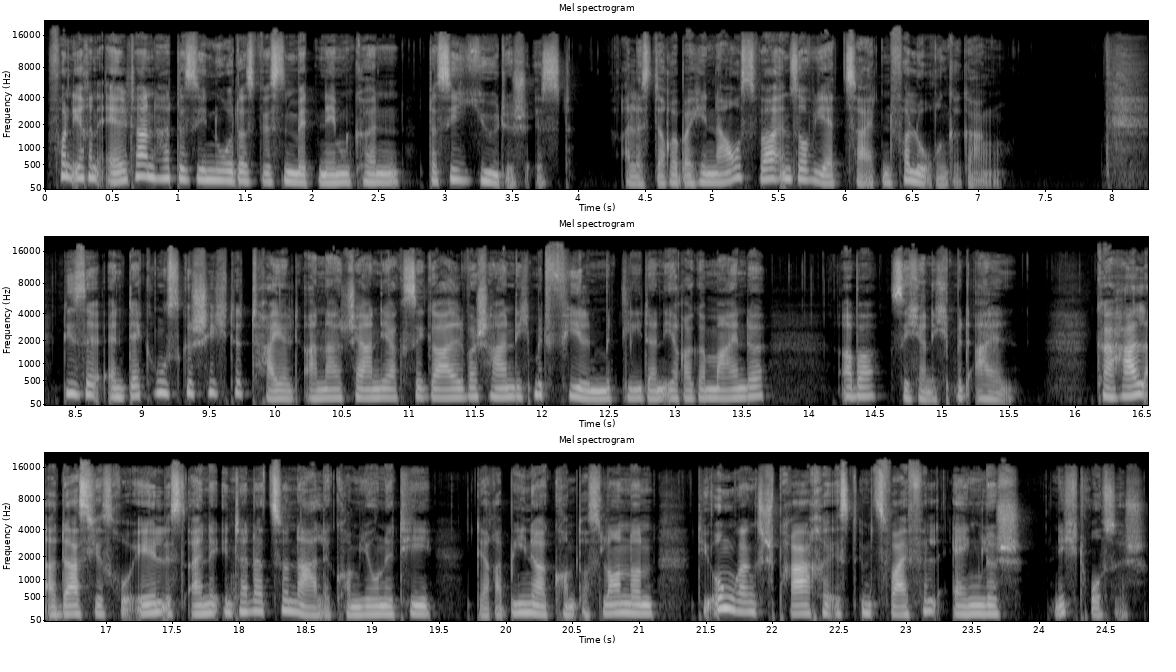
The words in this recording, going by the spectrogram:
Von ihren Eltern hatte sie nur das Wissen mitnehmen können, dass sie jüdisch ist. Alles darüber hinaus war in Sowjetzeiten verloren gegangen. Diese Entdeckungsgeschichte teilt Anna Czerniak-Segal wahrscheinlich mit vielen Mitgliedern ihrer Gemeinde, aber sicher nicht mit allen. Kahal Adasis Roel ist eine internationale Community. Der Rabbiner kommt aus London. Die Umgangssprache ist im Zweifel Englisch, nicht Russisch.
